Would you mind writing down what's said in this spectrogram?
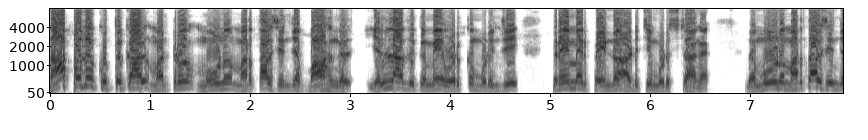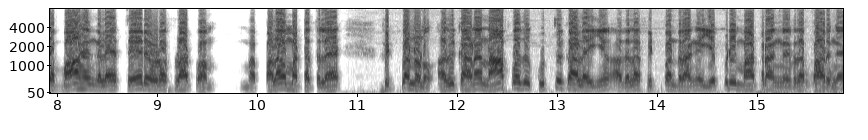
நாற்பது குத்துக்கால் மற்றும் மூணு மரத்தால் செஞ்ச பாகங்கள் எல்லாத்துக்குமே ஒர்க்கு முடிஞ்சு பிரைமர் பெயிண்டும் அடிச்சு முடிச்சிட்டாங்க. இந்த மூணு மரத்தால் செஞ்ச பாகங்களை தேரோட பிளாட்ஃபார்ம் பல மட்டத்துல ஃபிட் பண்ணணும். அதுக்கான நாற்பது குத்துக்காலையும் அதெல்லாம் ஃபிட் பண்றாங்க. எப்படி மாற்றாங்கிறத பாருங்க.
